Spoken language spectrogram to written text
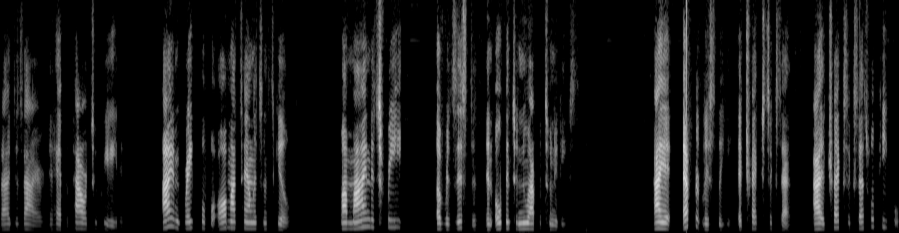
that I desire and have the power to create it. I am grateful for all my talents and skills. My mind is free of resistance and open to new opportunities. I effortlessly attract success. I attract successful people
